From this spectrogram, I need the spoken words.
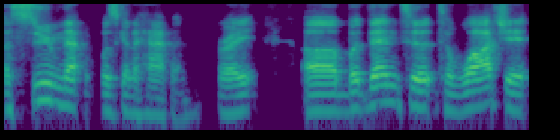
assumed that was going to happen, right? Uh, but then to to watch it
